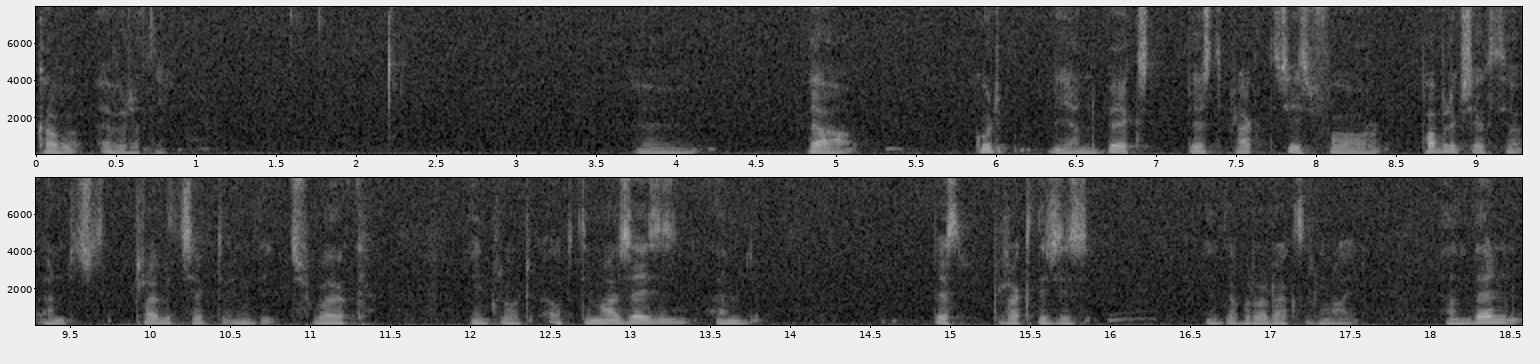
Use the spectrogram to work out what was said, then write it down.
cover everything. Uh, there are good and best, best practices for public sector and private sector in its work include optimization and best practices in the production line. And then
